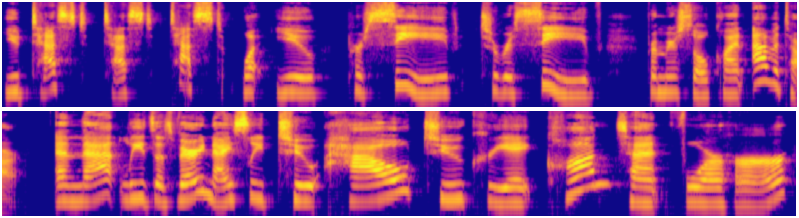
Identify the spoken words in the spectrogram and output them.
You test, test, test what you perceive to receive from your soul client avatar. And that leads us very nicely to how to create content for her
